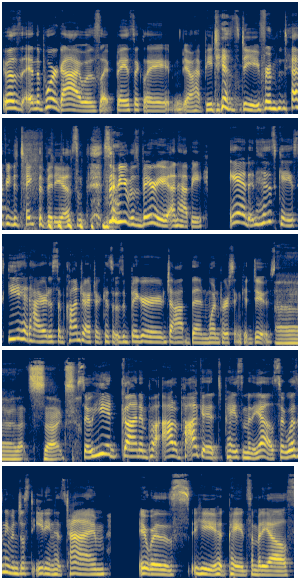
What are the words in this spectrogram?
it was, and the poor guy was like basically, you know, had PTSD from having to take the videos, so he was very unhappy. And in his case, he had hired a subcontractor because it was a bigger job than one person could do. Uh, that sucks. So he had gone and po- out of pocket to pay somebody else. So it wasn't even just eating his time. It was he had paid somebody else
